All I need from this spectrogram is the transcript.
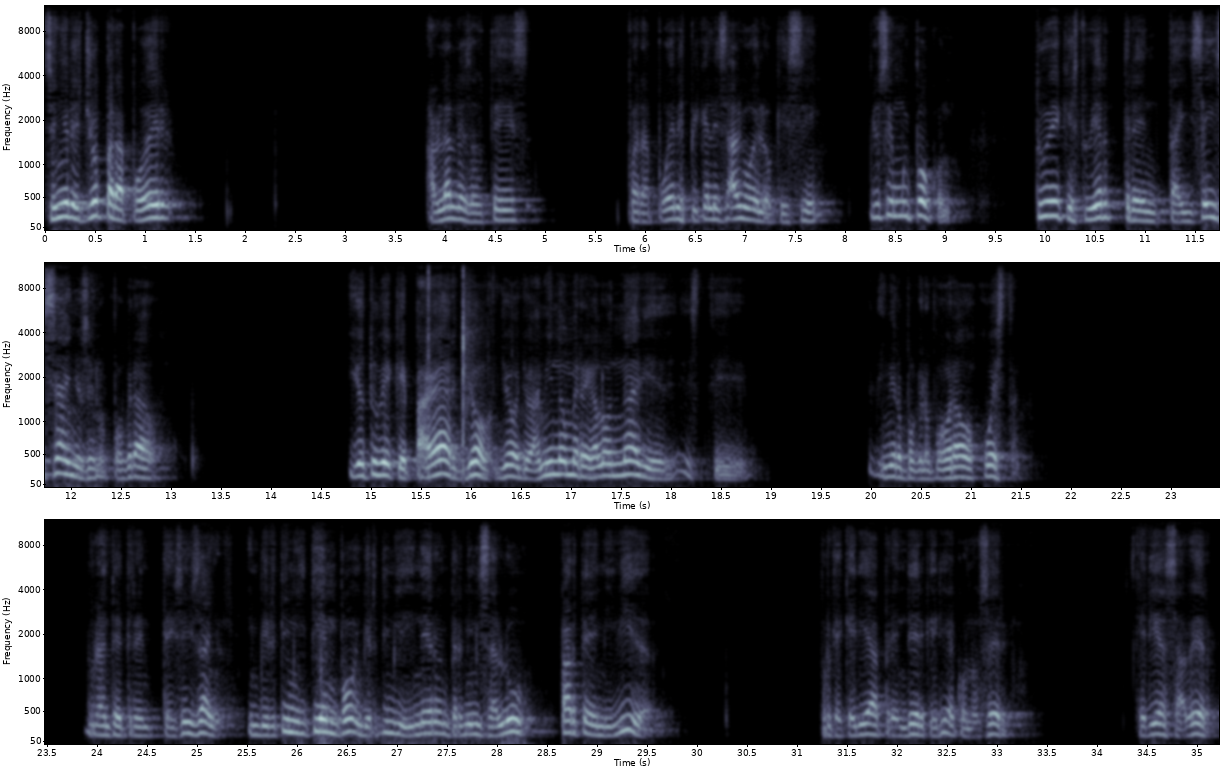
Señores, yo para poder hablarles a ustedes, para poder explicarles algo de lo que sé, yo sé muy poco, ¿no? Tuve que estudiar 36 años en los posgrados. Yo tuve que pagar, yo, yo, yo. A mí no me regaló nadie este, dinero porque los posgrados cuestan. Durante 36 años. Invertí mi tiempo, invertí mi dinero, invertí mi salud, parte de mi vida. Porque quería aprender, quería conocer, quería saber.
